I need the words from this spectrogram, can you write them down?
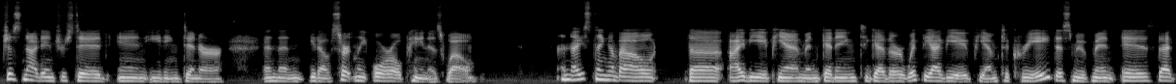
just not interested in eating dinner. And then, you know, certainly oral pain as well. A nice thing about the IVAPM and getting together with the IVAPM to create this movement is that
